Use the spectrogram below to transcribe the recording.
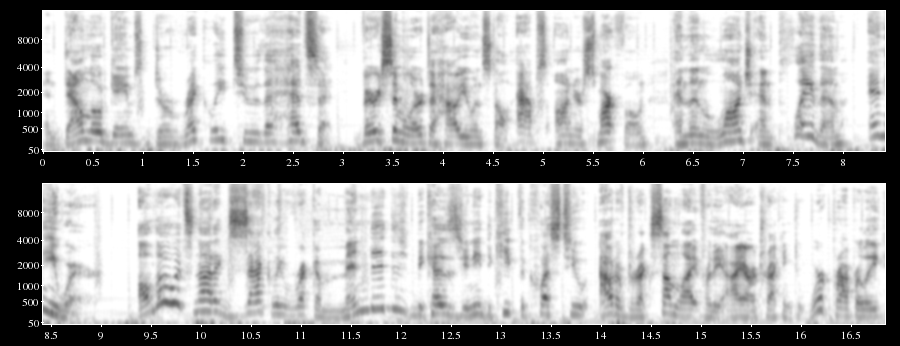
and download games directly to the headset. Very similar to how you install apps on your smartphone and then launch and play them anywhere. Although it's not exactly recommended because you need to keep the Quest 2 out of direct sunlight for the IR tracking to work properly,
